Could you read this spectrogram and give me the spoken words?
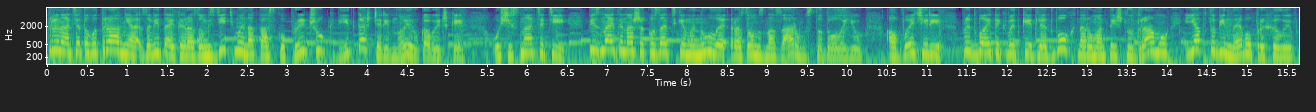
13 травня завітайте разом з дітьми на казку притчу Квітка з чарівної рукавички. О 16-й пізнайте наше козацьке минуле разом з Назаром Стодолею. А ввечері придбайте квитки для двох на романтичну драму Я б тобі небо прихилив.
